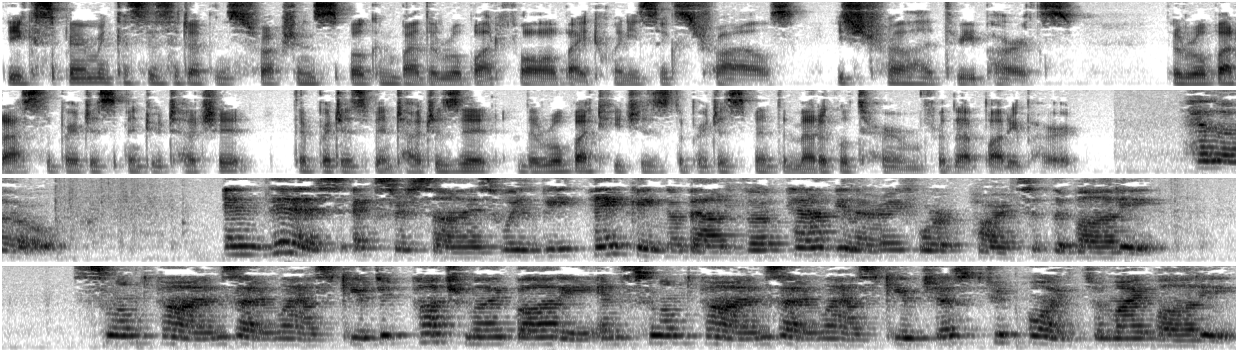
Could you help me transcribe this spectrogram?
The experiment consisted of instructions spoken by the robot followed by 26 trials. Each trial had three parts. The robot asks the participant to touch it, the participant touches it, and the robot teaches the participant the medical term for that body part. Hello. In this exercise, we'll be thinking about vocabulary for parts of the body. Sometimes I'll ask you to touch my body, and sometimes I'll ask you just to point to my body.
